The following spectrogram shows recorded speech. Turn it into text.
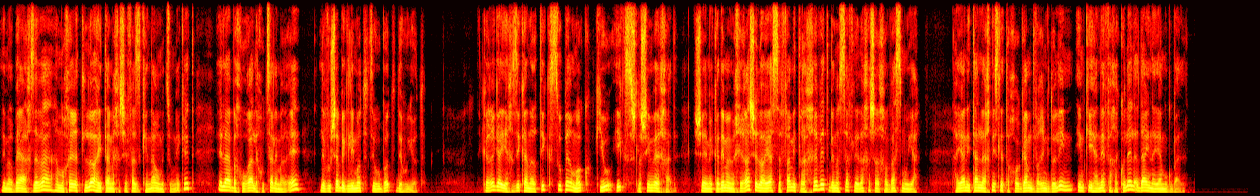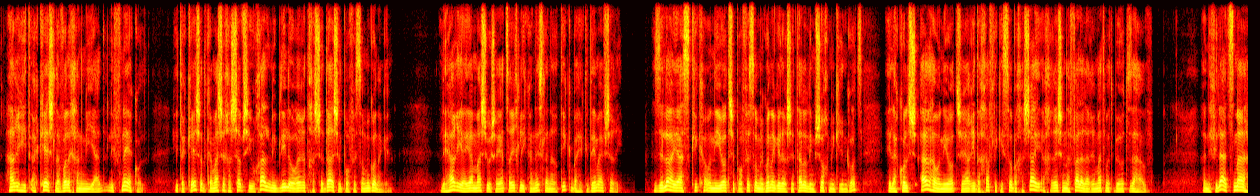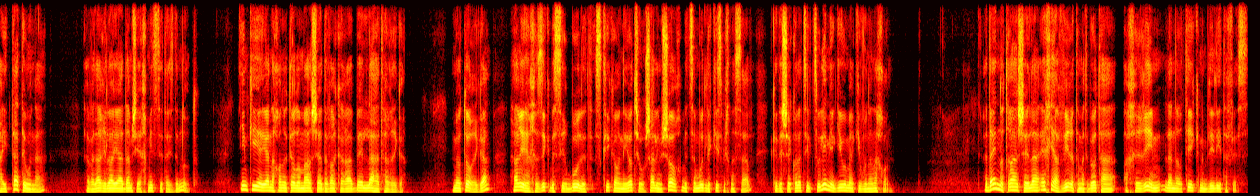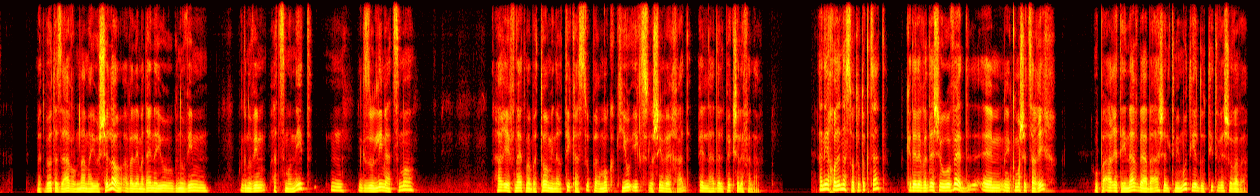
למרבה האכזבה, המוכרת לא הייתה מכשפה זקנה ומצומקת, אלא בחורה לחוצה למראה, לבושה בגלימות צהובות דהויות. כרגע היא החזיקה נרתיק סופר מוק QX31, שמקדם המכירה שלו היה שפה מתרחבת בנוסף ללחש הרחבה סמויה. היה ניתן להכניס לתוכו גם דברים גדולים, אם כי הנפח הכולל עדיין היה מוגבל. הארי התעקש לבוא לכאן מיד, לפני הכל. התעקש עד כמה שחשב שיוכל מבלי לעורר את חשדה של פרופסור מגונגל. להארי היה משהו שהיה צריך להיכנס לנרתיק בהקדם האפשרי. זה לא היה סקיק האוניות שפרופסור מגונגל הרשתה לו למשוך מגרינגוטס, אלא כל שאר האוניות שהארי דחף לכיסו בחשאי אחרי שנפל על ערימת מטבעות זהב. הנפילה עצמה הייתה טעונה, אבל הארי לא היה אדם שיחמיץ את ההזדמנות. אם כי היה נכון יותר לומר שהדבר קרה בלהט הרגע. מאותו רגע, הארי החזיק בסרבול את סקיק האוניות שהורשה למשוך בצמוד לכיס מכנסיו, כדי שכל הצלצולים יגיעו מהכיוון הנכון. עדיין נותרה השאלה איך יעביר את המטבעות האחרים לנרתיק מבלי להיתפס. מטבעות הזהב אמנם היו שלו, אבל הם עדיין היו גנובים, גנובים עצמונית, גזולים מעצמו, הארי הפנה את מבטו מנרתיק הסופרמוק QX31 אל הדלפק שלפניו. אני יכול לנסות אותו קצת, כדי לוודא שהוא עובד, אמ, כמו שצריך? הוא פער את עיניו בהבעה של תמימות ילדותית ושובבה.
